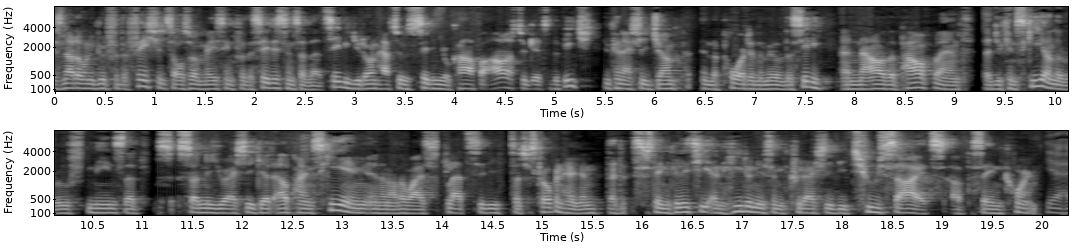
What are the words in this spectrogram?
is not only good for the fish, it's also amazing for the citizens of that city. You don't have to sit in your car for hours to get to the beach. You can actually jump in the port in the middle of the city. And now the power plant that you can ski on the roof means that s- suddenly you actually get alpine skiing in an otherwise flat city such as Copenhagen, that sustainability and hedonism could actually be two sides of the same coin. Yeah.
